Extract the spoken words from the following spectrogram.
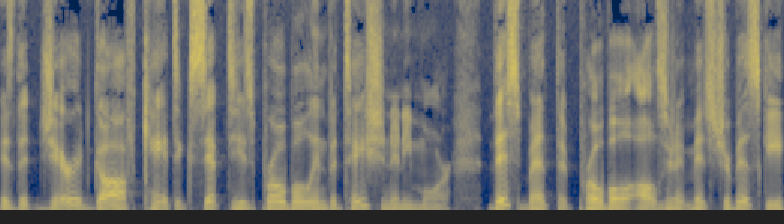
is that Jared Goff can't accept his Pro Bowl invitation anymore. This meant that Pro Bowl alternate Mitch Trubisky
